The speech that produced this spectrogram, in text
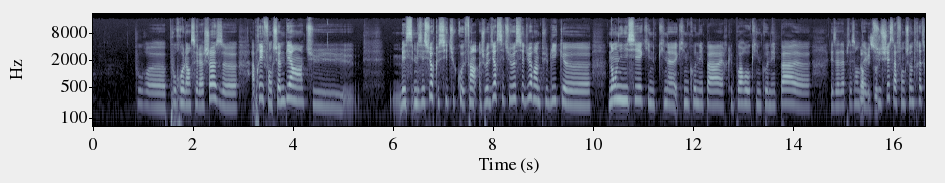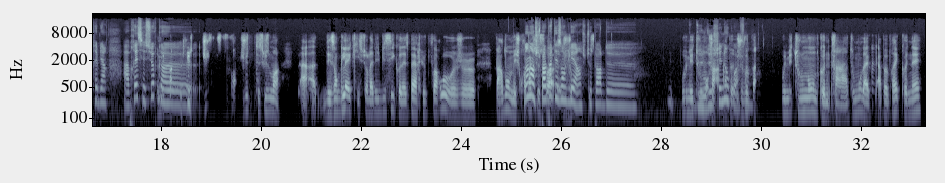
pour, euh, pour relancer la chose. Euh, après, il fonctionne bien. hein, tu... Mais, c'est- mais c'est sûr que si tu... Enfin, je veux dire, si tu veux séduire un public euh, non initié qui, ne- qui, qui ne connaît pas Hercule Poirot, qui ne connaît pas euh, les adaptations de Non, David Suchet, ça fonctionne très très bien. Après, c'est sûr Non, que... juste, juste- juste, excuse-moi, à- des Anglais qui sur la BBC connaissent pas Hercule Poirot, je, pardon, mais je crois Non, pas non, que je ce parle soit. pas des je- Anglais, hein, je te parle de... Oui, mais tout de- le monde, de enfin, chez un nous, peu- quoi, je veux pas. Oui, mais tout le monde connaît, enfin, tout le monde à, à peu près connaît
